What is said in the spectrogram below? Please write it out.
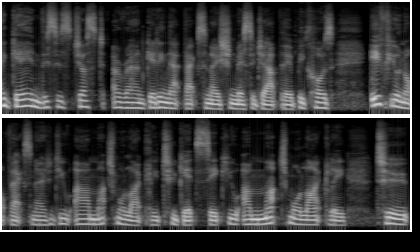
again, this is just around getting that vaccination message out there because if you're not vaccinated, you are much more likely to get sick. You are much more likely to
